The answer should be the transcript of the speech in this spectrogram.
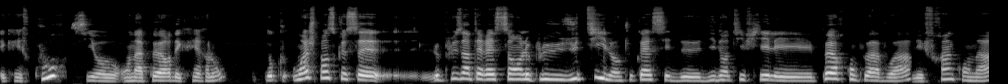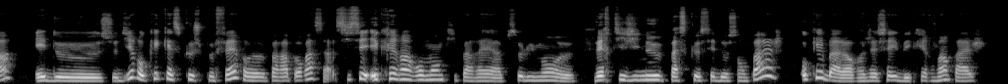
écrire court, si on a peur d'écrire long. Donc moi, je pense que c'est le plus intéressant, le plus utile en tout cas, c'est d'identifier les peurs qu'on peut avoir, les freins qu'on a, et de se dire ok qu'est-ce que je peux faire euh, par rapport à ça? Si c'est écrire un roman qui paraît absolument euh, vertigineux parce que c'est 200 pages ok bah alors j'essaye d'écrire 20 pages.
